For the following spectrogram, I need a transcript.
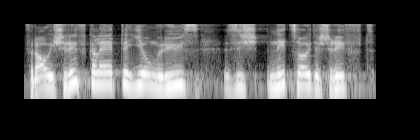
Für alle Schriftgelehrten hier unter uns, es ist nicht so in der Schrift.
